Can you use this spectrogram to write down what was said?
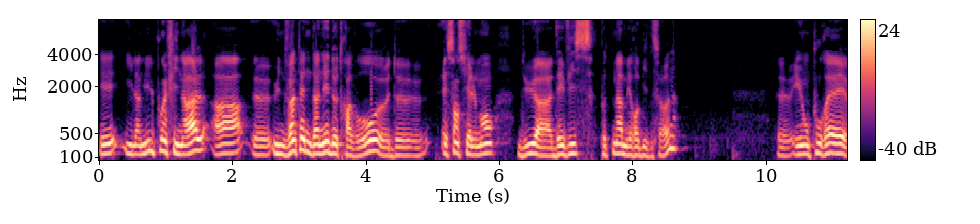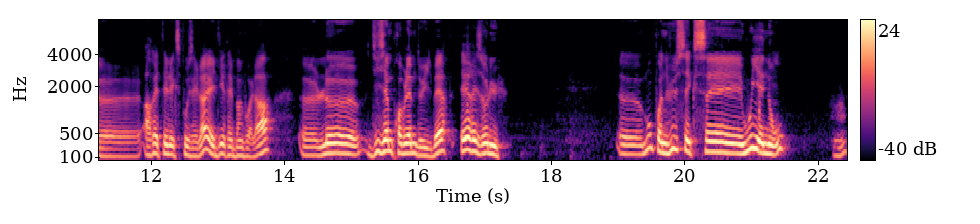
et il a mis le point final à euh, une vingtaine d'années de travaux, euh, essentiellement dus à Davis, Putnam et Robinson. Euh, et on pourrait euh, arrêter l'exposé là et dire, eh ben voilà, euh, le dixième problème de Hilbert est résolu. mon point de vue, c'est que c'est oui et non. Hein,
